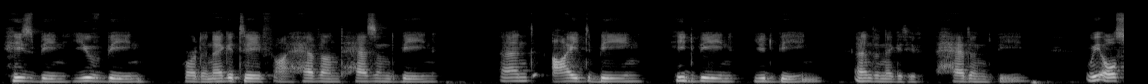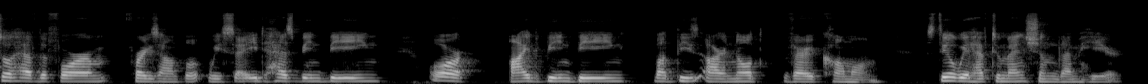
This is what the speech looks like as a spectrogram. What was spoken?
he's been, you've been, or the negative I haven't, hasn't been, and I'd been, he'd been, you'd been, and the negative hadn't been. We also have the form, for example, we say it has been being, or I'd been being, but these are not very common. Still, we have to mention them here.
